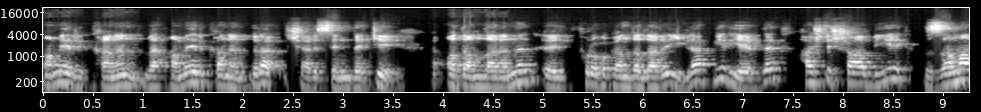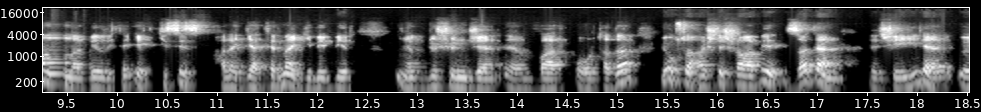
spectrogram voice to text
Amerika'nın ve Amerika'nın Irak içerisindeki adamlarının e, propagandalarıyla bir yerde Haçlı Şabi'yi zamanla birlikte etkisiz hale getirme gibi bir e, düşünce e, var ortada. Yoksa Haçlı Şabi zaten e, şeyiyle e,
